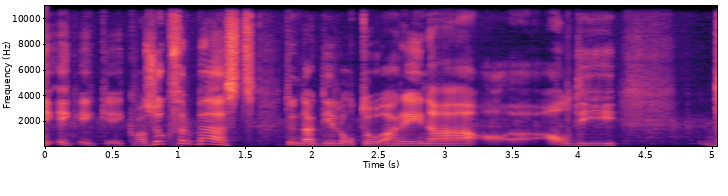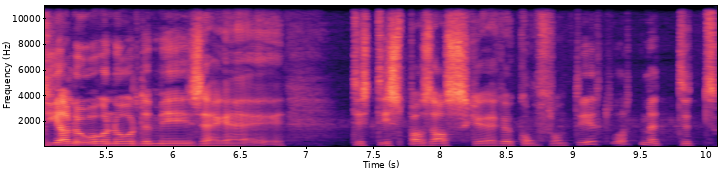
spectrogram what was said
Ik, ik, ik, ik was ook verbaasd toen dat ik die Lotto Arena al- die dialogen hoorde meezeggen. Eh, Het is, het is pas als je geconfronteerd wordt met het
